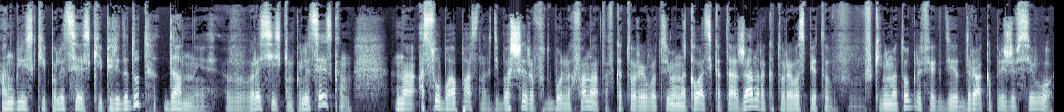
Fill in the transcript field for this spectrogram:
английские полицейские передадут данные в России российским полицейским на особо опасных дебаширов футбольных фанатов, которые вот именно классика та жанра, которая воспета в, в кинематографе, где драка прежде всего.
